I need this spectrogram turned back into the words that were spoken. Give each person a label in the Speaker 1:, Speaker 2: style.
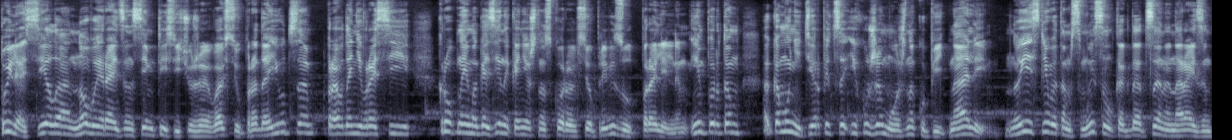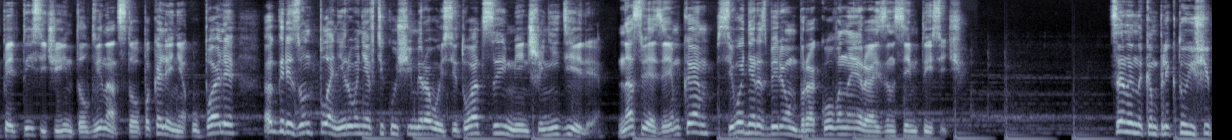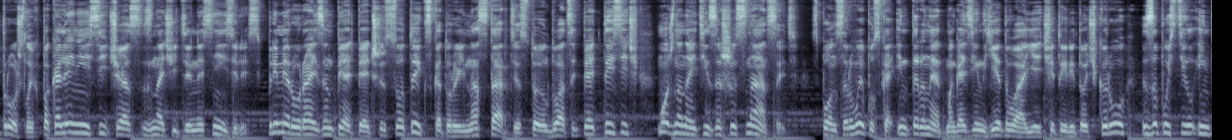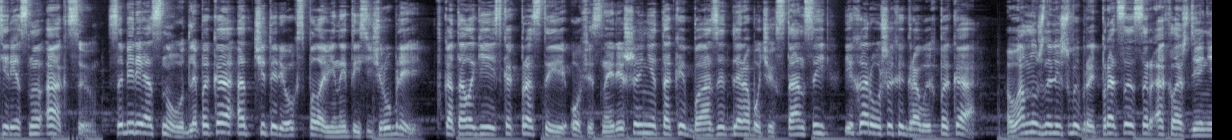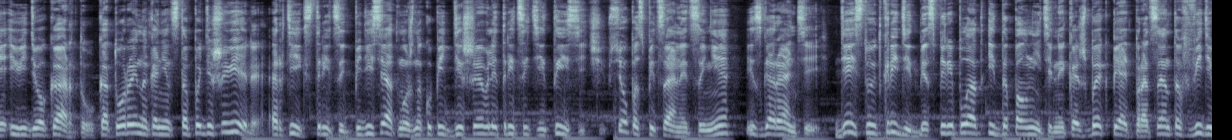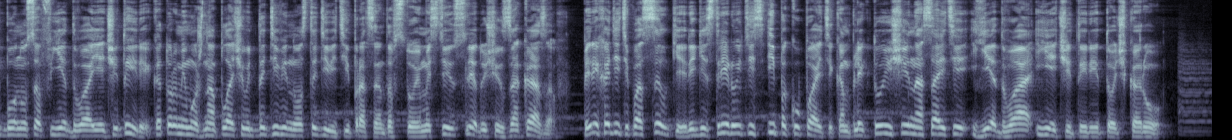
Speaker 1: Пыль осела, новые Ryzen 7000 уже вовсю продаются, правда не в России. Крупные магазины, конечно, скоро все привезут параллельным импортом, а кому не терпится, их уже можно купить на Али. Но есть ли в этом смысл, когда цены на Ryzen 5000 и Intel 12 поколения упали, а горизонт планирования в текущей мировой ситуации меньше недели? На связи МК, сегодня разберем бракованные Ryzen 7000. Цены на комплектующие прошлых поколений сейчас значительно снизились. К примеру, Ryzen 5 5600X, который на старте стоил 25 тысяч, можно найти за 16. Спонсор выпуска, интернет-магазин e2e4.ru, запустил интересную акцию «Собери основу для ПК от 4500 рублей». В каталоге есть как простые офисные решения, так и базы для рабочих станций и хороших игровых ПК. Вам нужно лишь выбрать процессор, охлаждения и видеокарту, которые наконец-то подешевели. RTX 3050 можно купить дешевле 30 тысяч. Все по специальной цене и с гарантией. Действует кредит без переплат и дополнительный кэшбэк 5% в виде бонусов E2, E4, которыми можно оплачивать до 99% стоимости следующих заказов. Переходите по ссылке, регистрируйтесь и покупайте комплектующие на сайте e2e4.ru.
